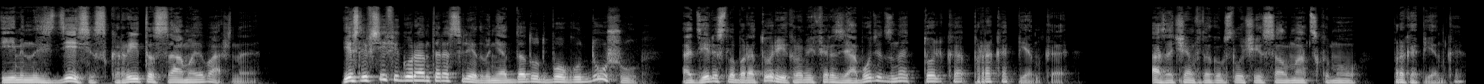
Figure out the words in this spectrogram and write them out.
И именно здесь и скрыто самое важное. Если все фигуранты расследования отдадут Богу душу, о деле с лабораторией, кроме Ферзя, будет знать только Прокопенко. А зачем в таком случае Салматскому Прокопенко.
